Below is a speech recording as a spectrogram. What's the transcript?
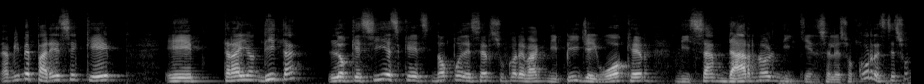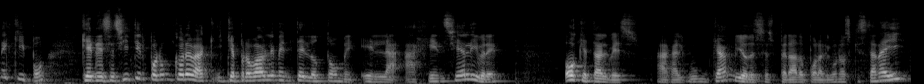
A mí me parece que eh, trae ondita. Lo que sí es que no puede ser su coreback ni PJ Walker, ni Sam Darnold, ni quien se les ocurra. Este es un equipo que necesita ir por un coreback y que probablemente lo tome en la agencia libre o que tal vez haga algún cambio desesperado por algunos que están ahí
